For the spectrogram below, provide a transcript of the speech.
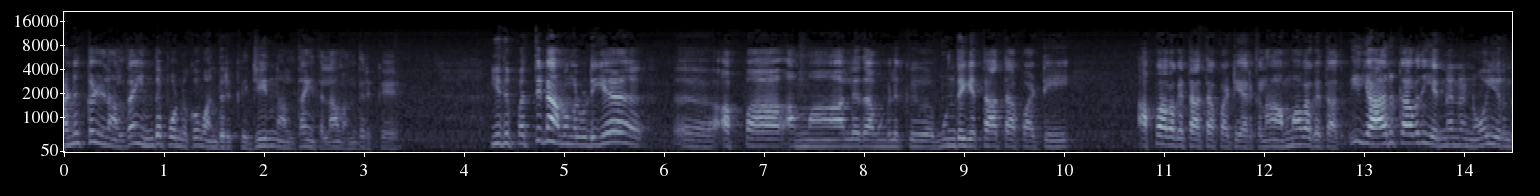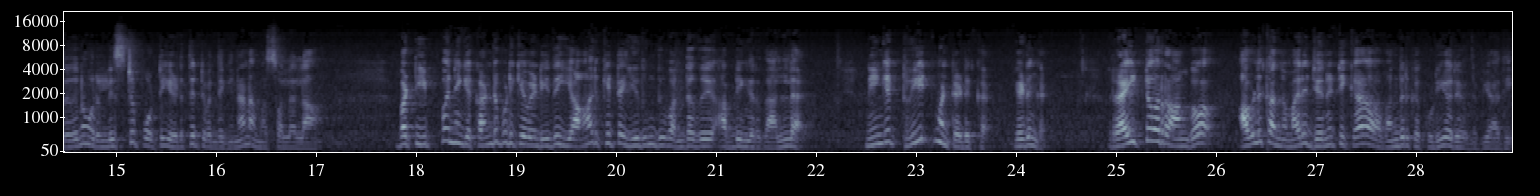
அணுக்கள்னால் தான் இந்த பொண்ணுக்கும் வந்திருக்கு ஜீன்னால் தான் இதெல்லாம் வந்திருக்கு. இது பற்றின அவங்களுடைய அப்பா அம்மா அல்லது அவங்களுக்கு முந்தைய தாத்தா பாட்டி அப்பாவக தாத்தா பாட்டியாக இருக்கலாம் அம்மாவக தாத்தா யாருக்காவது என்னென்ன நோய் இருந்ததுன்னு ஒரு லிஸ்ட்டு போட்டு எடுத்துகிட்டு வந்தீங்கன்னா நம்ம சொல்லலாம். பட் இப்போ நீங்கள் கண்டுபிடிக்க வேண்டியது யார்கிட்ட இருந்து வந்தது அப்படிங்கிறது அல்ல. நீங்கள் ட்ரீட்மெண்ட் எடுக்க எடுங்க. ரைட்டோ ராங்கோ அவளுக்கு அந்த மாதிரி ஜெனட்டிக்காக வந்திருக்கக்கூடிய ஒரு வியாதி.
